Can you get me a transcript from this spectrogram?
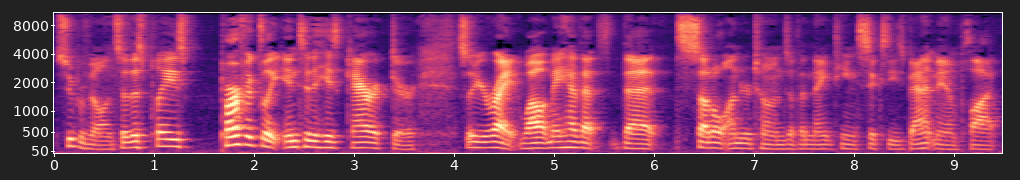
supervillain. So this plays perfectly into his character. So you're right. While it may have that that subtle undertones of a 1960s Batman plot,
